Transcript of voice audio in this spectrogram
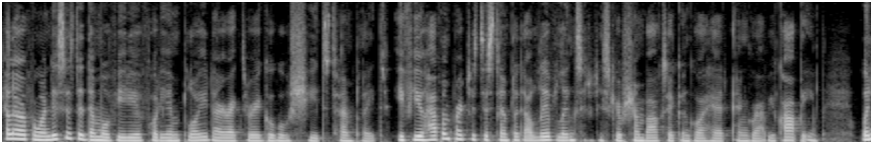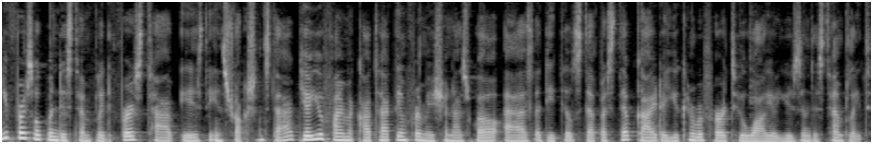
Hello everyone, this is the demo video for the Employee Directory Google Sheets template. If you haven't purchased this template, I'll leave links in the description box so you can go ahead and grab your copy. When you first open this template, the first tab is the instructions tab. Here you'll find my contact information as well as a detailed step-by-step -step guide that you can refer to while you're using this template.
